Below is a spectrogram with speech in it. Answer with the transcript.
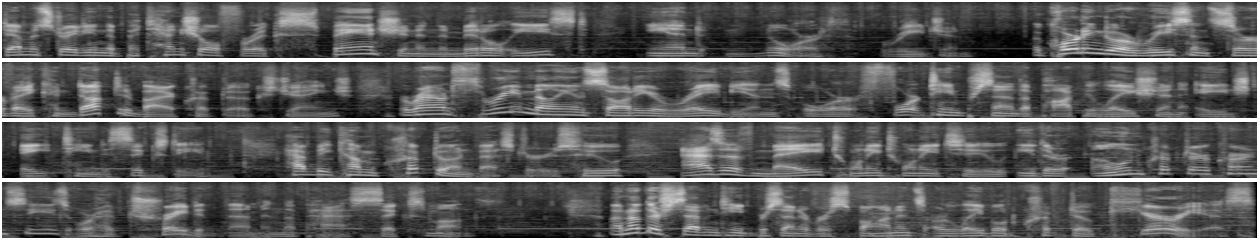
demonstrating the potential for expansion in the Middle East and North region. According to a recent survey conducted by a crypto exchange, around 3 million Saudi Arabians, or 14% of the population aged 18 to 60, have become crypto investors who, as of May 2022, either own cryptocurrencies or have traded them in the past six months. Another 17% of respondents are labeled crypto curious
